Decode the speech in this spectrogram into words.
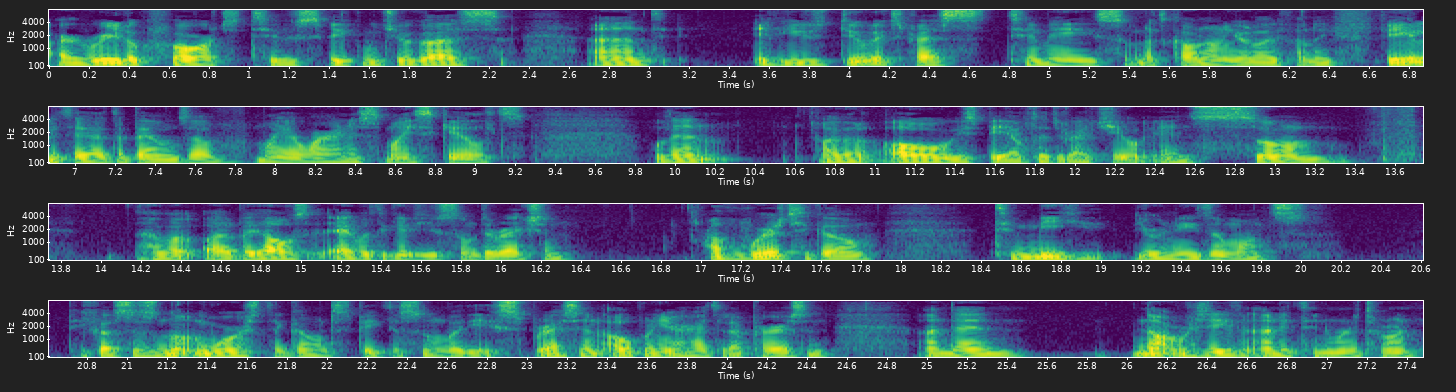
I really look forward to speaking with you guys. And if you do express to me something that's going on in your life and I feel it's out of the bounds of my awareness, my skills, well, then I will always be able to direct you in some, I'll be always able to give you some direction of where to go to meet your needs and wants. Because there's nothing worse than going to speak to somebody, expressing, opening your heart to that person, and then not receiving anything in return.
